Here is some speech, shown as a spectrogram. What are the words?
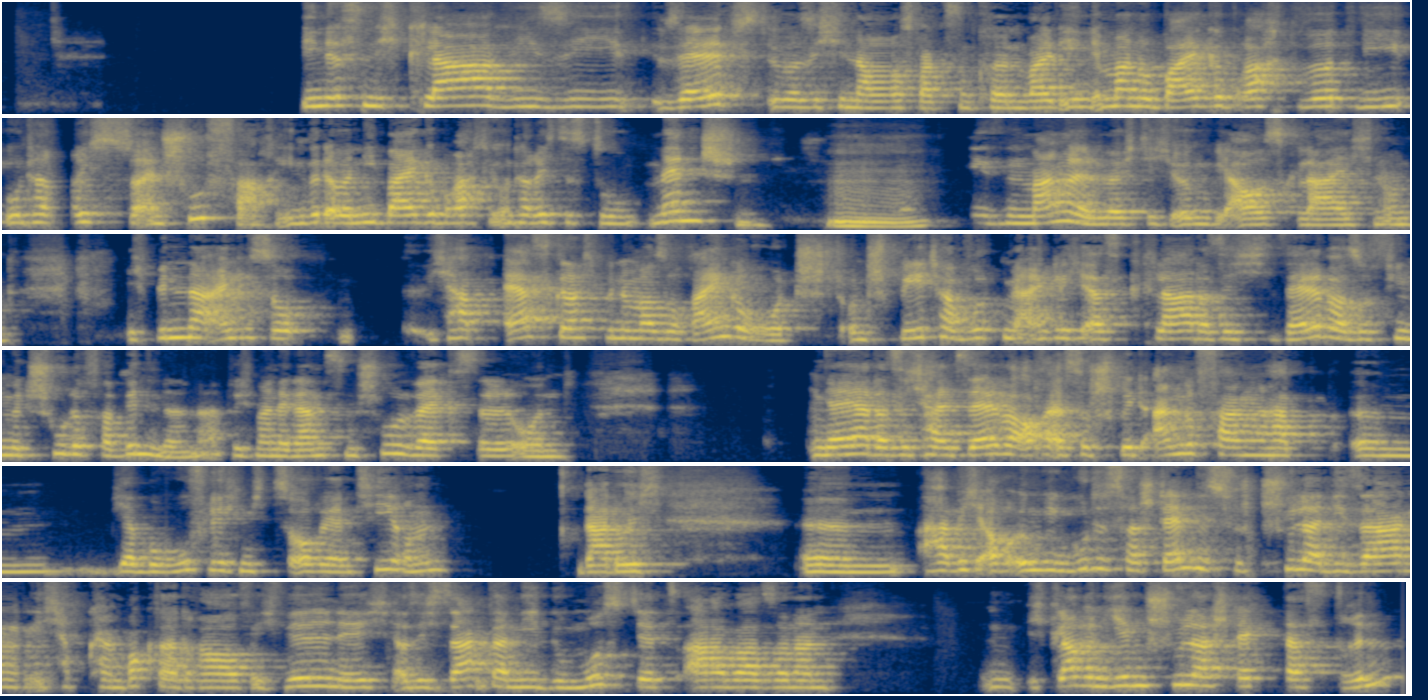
ihnen ist nicht klar, wie sie selbst über sich hinauswachsen können, weil ihnen immer nur beigebracht wird, wie unterrichtest du ein Schulfach. Ihnen wird aber nie beigebracht, wie unterrichtest du Menschen. Mhm. Diesen Mangel möchte ich irgendwie ausgleichen und ich bin da eigentlich so ich habe erst gedacht, ich bin immer so reingerutscht und später wurde mir eigentlich erst klar, dass ich selber so viel mit Schule verbinde, ne? durch meine ganzen Schulwechsel und naja, dass ich halt selber auch erst so spät angefangen habe, ähm, ja beruflich mich zu orientieren. Dadurch ähm, habe ich auch irgendwie ein gutes Verständnis für Schüler, die sagen, ich habe keinen Bock da drauf, ich will nicht. Also ich sage da nie, du musst jetzt aber, sondern ich glaube, in jedem Schüler steckt das drin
